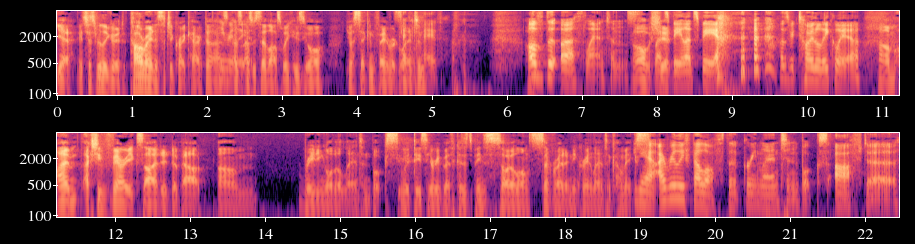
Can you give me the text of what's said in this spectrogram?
yeah, it's just really good. Kyle Rayner is such a great character. As, really as, as we said last week, he's your your second favorite Second lantern. fave. of the Earth Lanterns. Oh, Let's shit. be let's be let's be totally clear. Um, I'm actually very excited about um, reading all the Lantern books with DC Rebirth because it's been so long since I've read any Green Lantern comics. Yeah, I really fell off the Green Lantern books after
